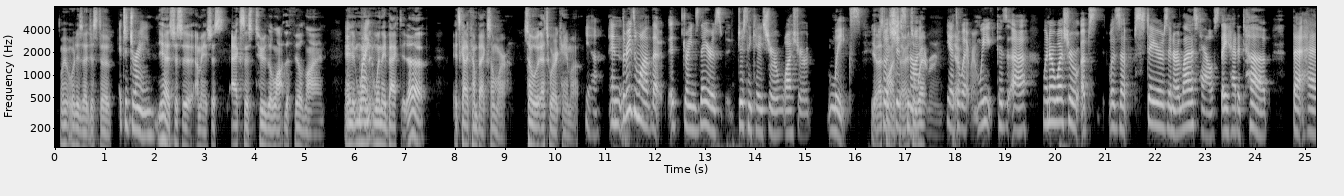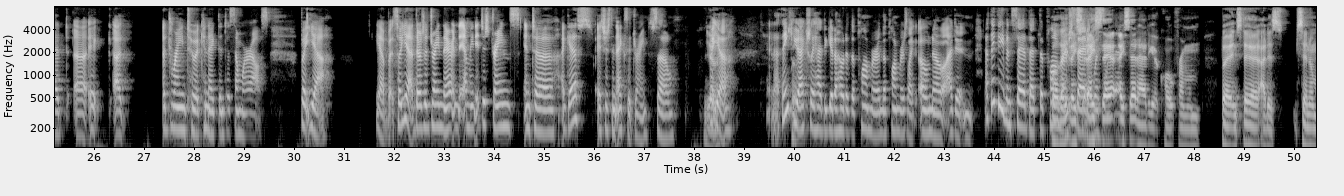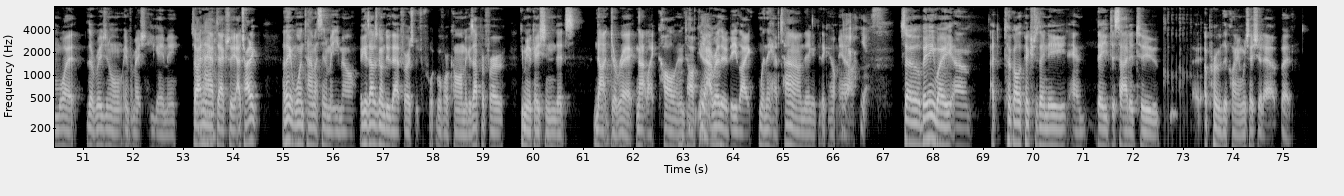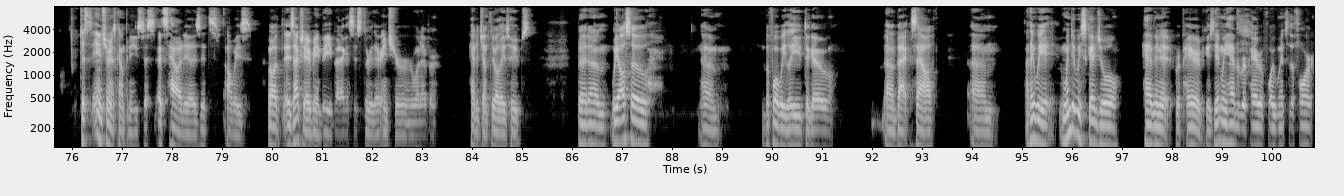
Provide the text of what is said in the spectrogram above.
what what is that? Just a It's a drain. yeah, it's just a. I mean, it's just access to the lot, the field line, and, And, when like- when they backed it up, it's got to come back somewhere. So that's where it came up. Yeah, and the reason why that it drains there is just in case your washer leaks. Yeah, that's So why it's it's, just there. It's not- a wet room. Yeah, it's a wet room. We because uh, when our washer up was upstairs in our last house, they had a tub that had uh, it a, a drain to it connecting to somewhere else. But yeah, yeah. But so yeah, there's a drain there, and I mean it just drains into. I guess it's just an exit drain. So, Yeah. but yeah, And I think So- you actually had to get a hold of the plumber, and the plumber's like, "Oh no, I didn't." I think they even said that the plumber well, they they said said was said they said I had to get a quote from him, but instead I just sent him what the original information he gave me. So I didn't have to actually. I tried to. I think at one time I sent him an email because I was going to do that first before before calling because I prefer communication that's not direct, not like calling and talking. Yeah. I'd rather it be like when they have time, they they can help me yeah, out. yes, So, but anyway, um, I took all the pictures they need, and they decided to uh, approve the claim, which they should have. But just insurance companies, just it's how it is. It's always well, it's actually Airbnb, but I guess it's through their insurer or whatever. Had to jump through all these hoops. But um, we also, um, before we leave to go uh, back south, um, I think we when did we schedule having it repaired? Because didn't we have it repaired before we went to the fort?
